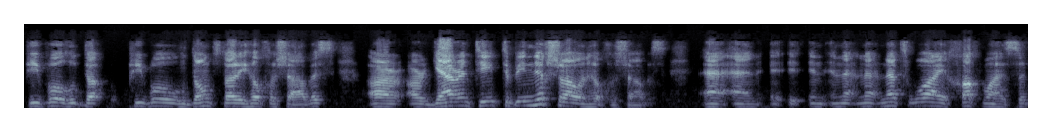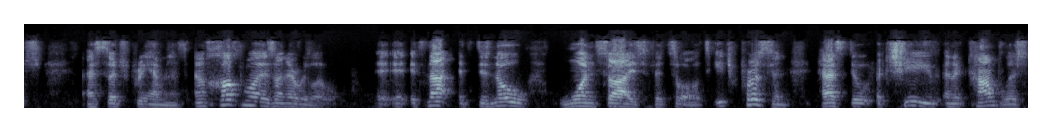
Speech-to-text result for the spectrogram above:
people who do, people who don't study Hilchos Shabbos are are guaranteed to be nichshal in Hilchos Shabbos and and, and, that, and, that's why Chachma has such has such preeminence. And Chachma is on every level. It, it's not. It, there's no one size fits all. It's each person has to achieve and accomplish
